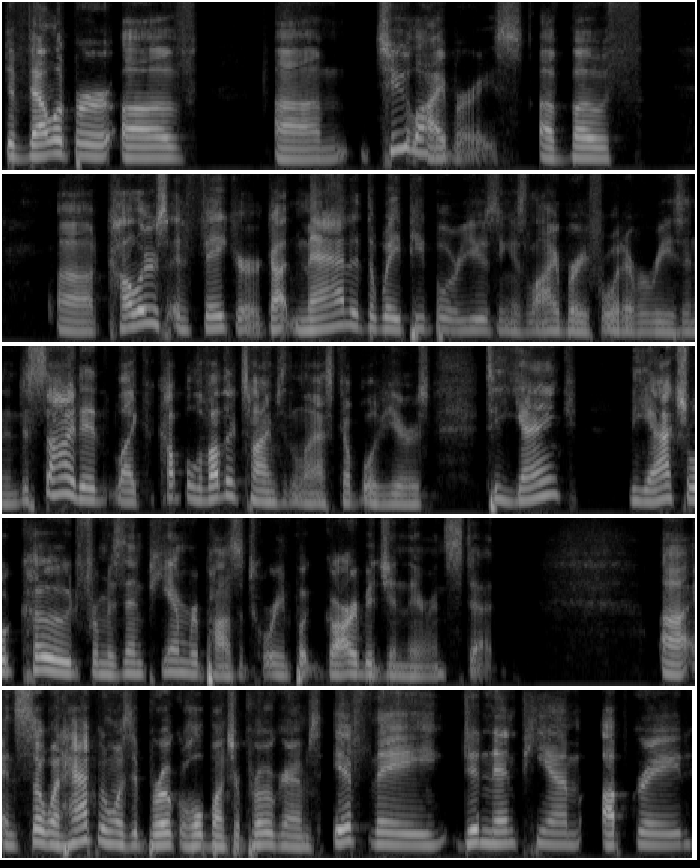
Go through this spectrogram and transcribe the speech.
developer of um, two libraries of both uh, Colors and Faker got mad at the way people were using his library for whatever reason and decided, like a couple of other times in the last couple of years, to yank the actual code from his NPM repository and put garbage in there instead. Uh, and so what happened was it broke a whole bunch of programs. If they did an npm upgrade,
